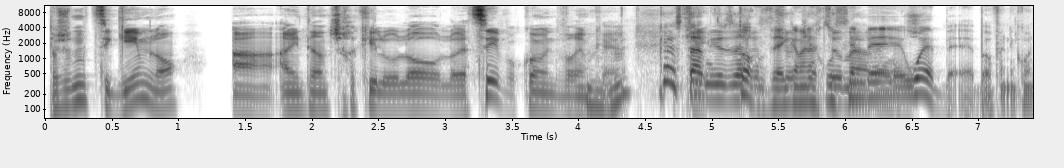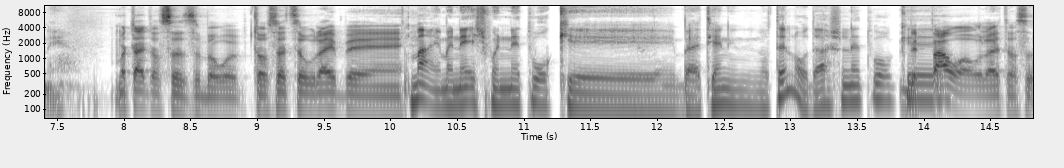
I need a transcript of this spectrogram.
פשוט מציגים לו "ה- האינטרנט שלך כאילו לא לא יציב או כל מיני דברים כאלה. כן, סתם יוזרים טוב, זה גם אנחנו עושים. ב web אה, באופן עקרוני. מתי אתה עושה את זה ב web? אתה עושה את זה אולי ב... מה, אם אני- יש network אה, בעייתי, אני נותן לו הודעה של network... אה, בפאוור אולי אתה עושה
